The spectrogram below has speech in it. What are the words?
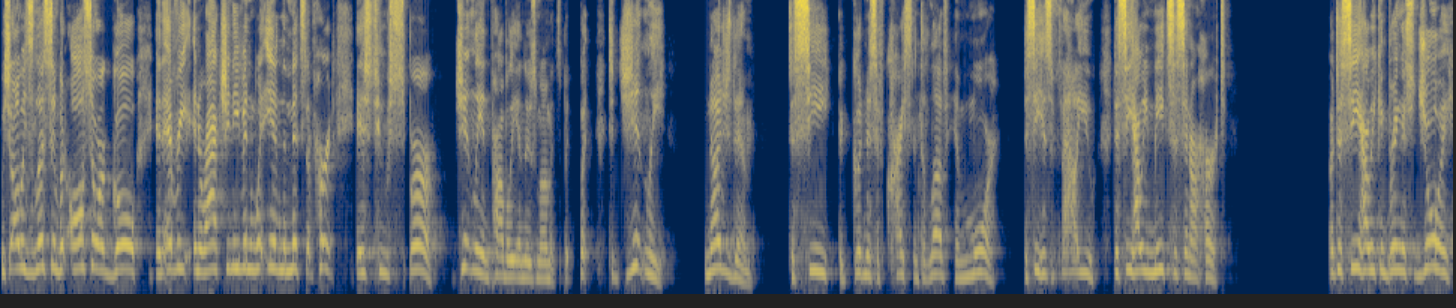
We should always listen, but also our goal in every interaction, even in the midst of hurt, is to spur gently and probably in those moments, but, but to gently nudge them to see the goodness of Christ and to love Him more, to see His value, to see how He meets us in our hurt, or to see how He can bring us joy.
